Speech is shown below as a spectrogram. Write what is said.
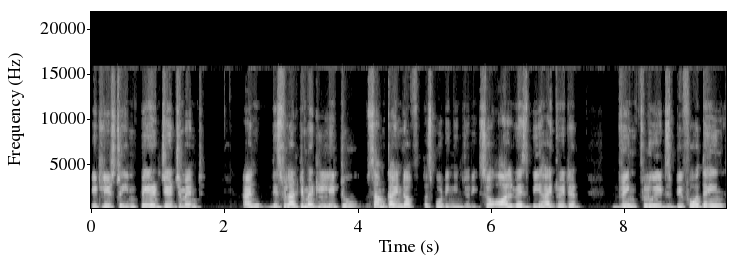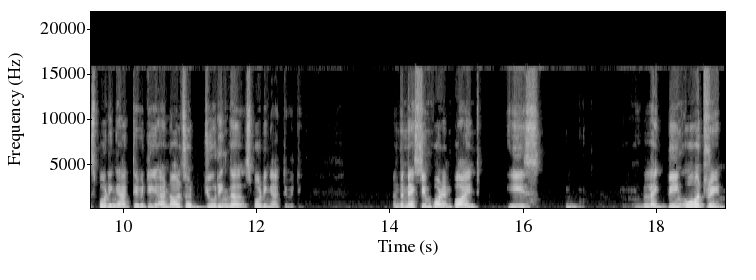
It leads to impaired judgment. And this will ultimately lead to some kind of a sporting injury. So always be hydrated drink fluids before the sporting activity and also during the sporting activity. And the next important point is like being overtrained.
